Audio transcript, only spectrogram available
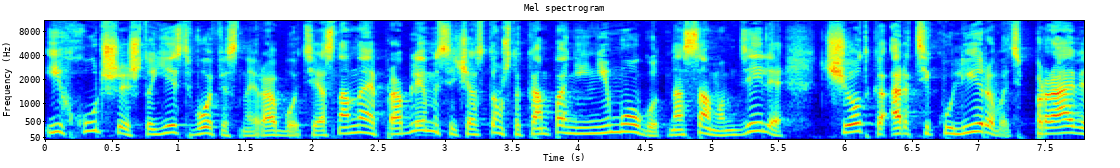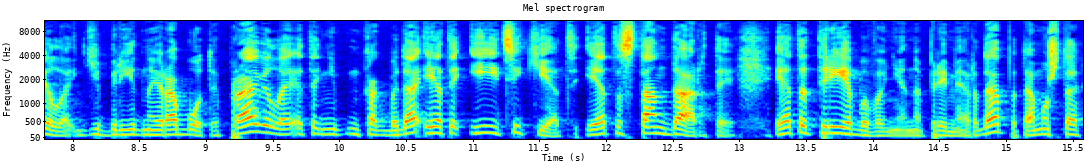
и худшее, что есть в офисной работе. И основная проблема сейчас в том, что компании не могут на самом деле четко артикулировать правила гибридной работы. Правила это не как бы бы, да, это и этикет, и это стандарты, это требования, например, да, потому что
